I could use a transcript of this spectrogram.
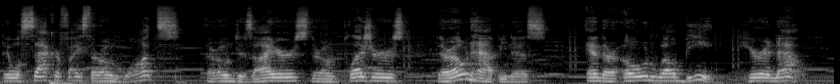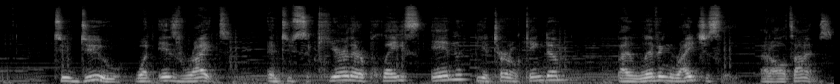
They will sacrifice their own wants, their own desires, their own pleasures, their own happiness, and their own well being here and now, to do what is right, and to secure their place in the eternal kingdom by living righteously at all times.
